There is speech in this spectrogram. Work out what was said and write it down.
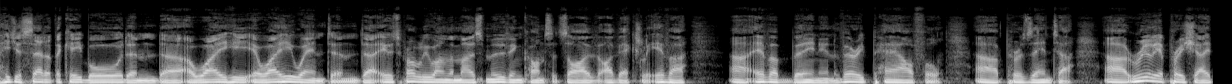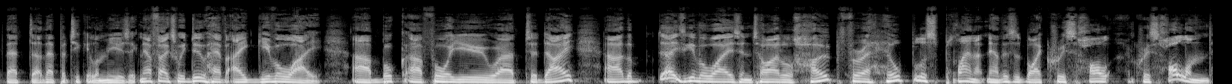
he just sat at the keyboard and away he away he went. And it was probably one of the most moving concerts I've I've actually ever uh, ever been in. A very powerful uh, presenter. Uh, really appreciate that uh, that particular music. Now, folks, we do have a giveaway uh, book for you today. the day's giveaway is entitled "Hope for a Helpless Planet." Now, this is by Chris Hol- Chris Holland.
